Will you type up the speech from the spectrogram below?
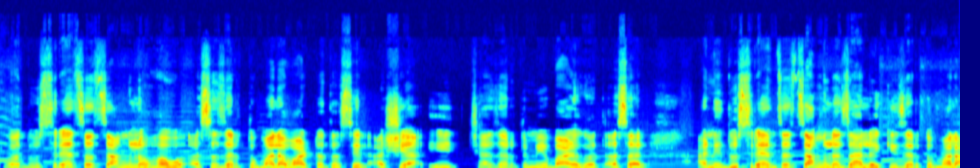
किंवा दुसऱ्याचं चांगलं व्हावं असं जर तुम्हाला वाटत असेल अशी इच्छा जर तुम्ही बाळगत असाल आणि दुसऱ्यांचं चांगलं झालं की जर तुम्हाला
